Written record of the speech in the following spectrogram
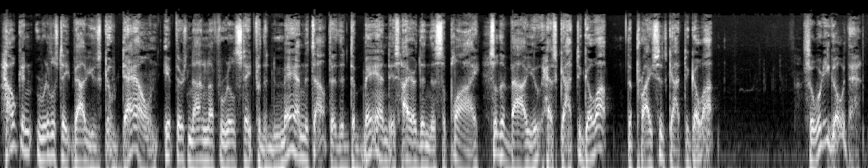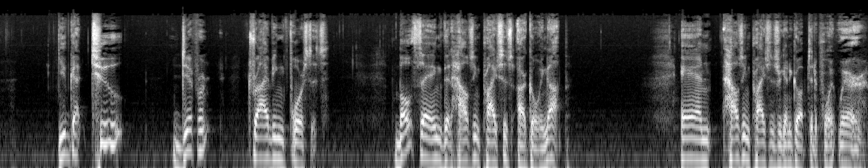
how can real estate values go down if there's not enough real estate for the demand that's out there? The demand is higher than the supply, so the value has got to go up. The price has got to go up. So, where do you go with that? You've got two different driving forces, both saying that housing prices are going up. And housing prices are going to go up to the point where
